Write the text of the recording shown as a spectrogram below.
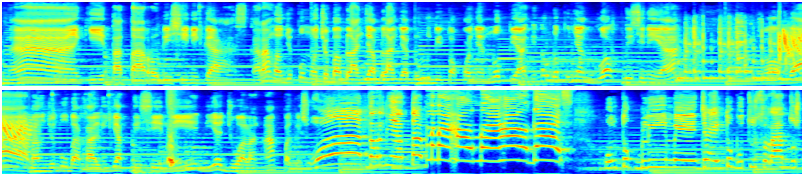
Nah, kita taruh di sini, guys. Sekarang Bang Jupu mau coba belanja-belanja dulu di tokonya Noob ya. Kita udah punya gold di sini ya. Coba Bang Jupu bakal lihat di sini dia jualan apa, guys. Wah, ternyata guys. Untuk beli meja itu butuh 125,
